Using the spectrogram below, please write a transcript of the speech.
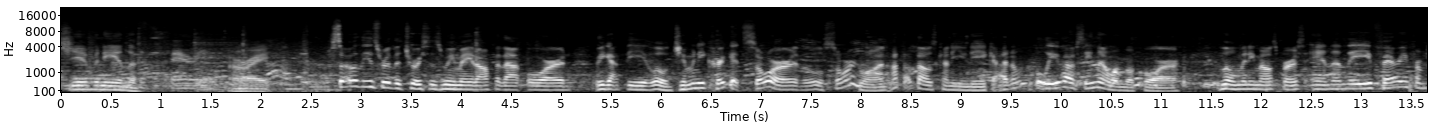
Jiminy and the Fairy. Alright. So these were the choices we made off of that board. We got the little Jiminy Cricket sword, the little soaring one. I thought that was kind of unique. I don't believe I've seen that one before. Little Minnie Mouse purse, and then the fairy from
